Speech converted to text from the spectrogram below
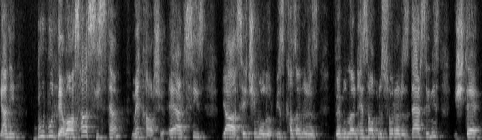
Yani bu bu devasa sisteme karşı eğer siz ya seçim olur, biz kazanırız ve bunların hesabını sorarız derseniz işte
